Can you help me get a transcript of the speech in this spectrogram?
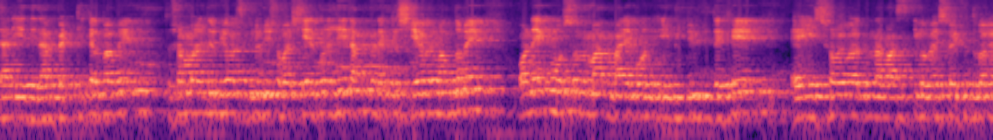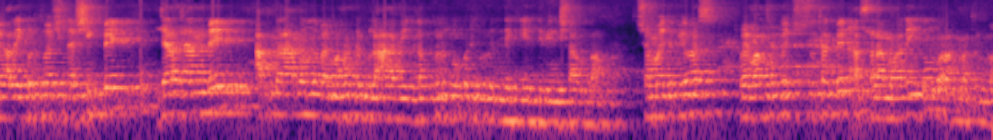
জানিয়ে দিলাম প্র্যাকটিক্যাল ভাবে। তো সম্মানিত ভিউয়ার্স ভিডিওটি সবাই শেয়ার করে দিন। আপনার একটি শেয়ারের মাধ্যমে অনেক মুসলমান ভাই বোন এই ভিডিওটি দেখে এই সবাই নামাজ কীভাবে সহিষ্ণুভাবে আদায় করতে হয় সেটা শিখবে। যারা জানবে, আপনার আমল নামায় মহান রব্বুল আলামিন লক্ষ লক্ষ কোটি কোটি দেখিয়ে দিবে ইনশাআল্লাহ। সম্মানিত ভিউয়ার্স সবাই ভালো থাকবেন, সুস্থ থাকবেন। আসসালামু আলাইকুম রাহমাতুল্লাহ।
